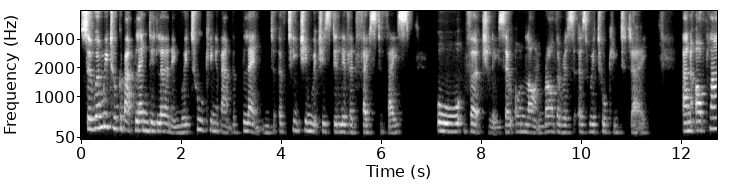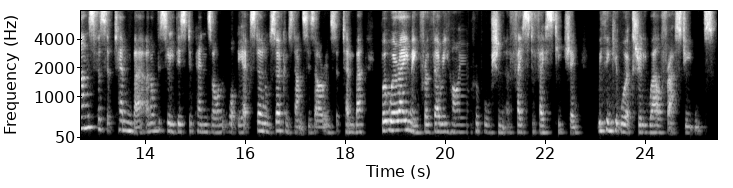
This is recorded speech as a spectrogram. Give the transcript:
So, when we talk about blended learning, we're talking about the blend of teaching which is delivered face to face or virtually, so online, rather as, as we're talking today. And our plans for September, and obviously this depends on what the external circumstances are in September, but we're aiming for a very high proportion of face to face teaching. We think it works really well for our students.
